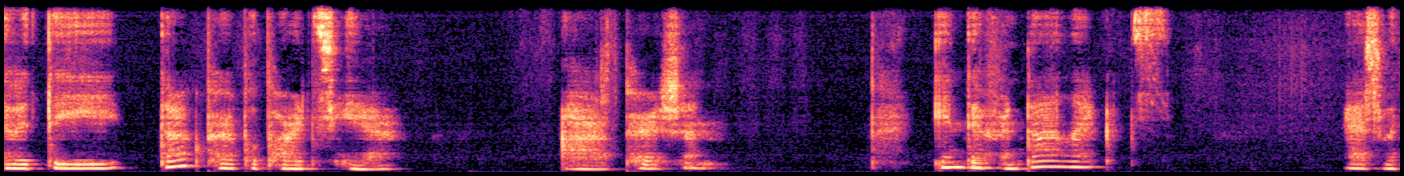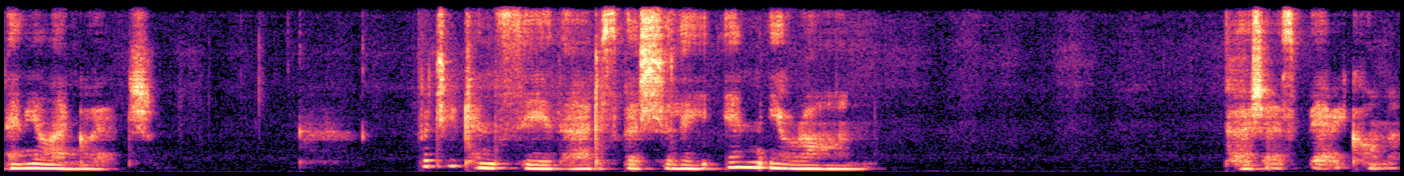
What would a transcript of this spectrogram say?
So the dark purple parts here are Persian in different dialects, as with any language. But you can see that, especially in Iran, Persia is very common.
